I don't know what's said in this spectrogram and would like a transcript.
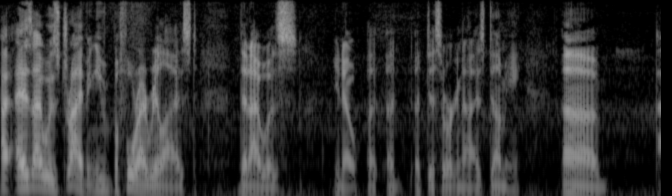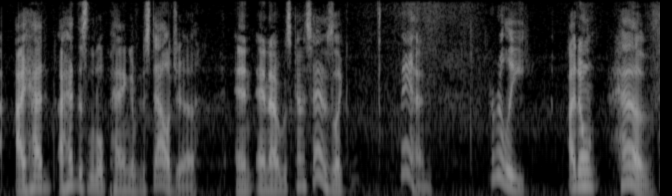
I, as I was driving, even before I realized that I was, you know, a, a, a disorganized dummy, um, I, I had I had this little pang of nostalgia, and and I was kind of sad. I was like, man, I really, I don't have,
